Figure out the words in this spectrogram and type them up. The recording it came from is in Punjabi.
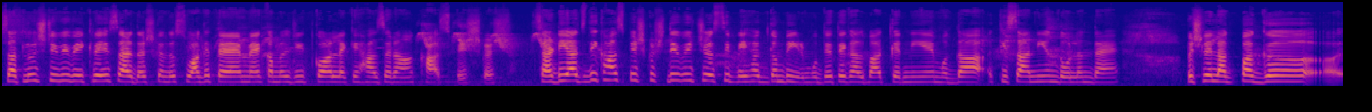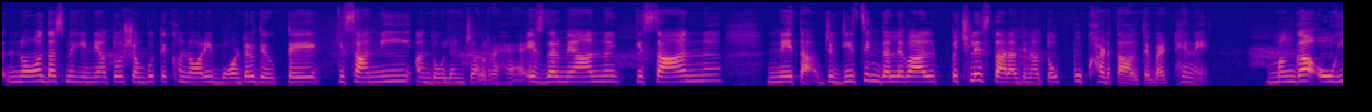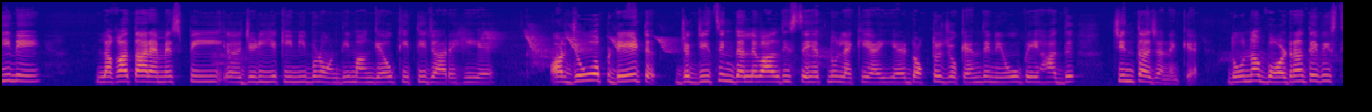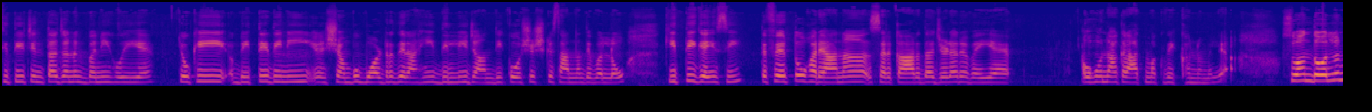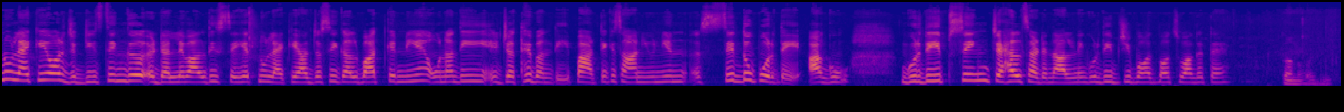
ਸਤਲੁਜ ਟੀਵੀ ਵੇਖ ਰਹੇ ਸਾਰੇ ਦਰਸ਼ਕਾਂ ਦਾ ਸਵਾਗਤ ਹੈ। ਮੈਂ ਕਮਲਜੀਤ ਕੌਰ ਲੈ ਕੇ ਹਾਜ਼ਰ ਹਾਂ ਖਾਸ ਪੇਸ਼ਕਸ਼। ਸਾਡੀ ਅੱਜ ਦੀ ਖਾਸ ਪੇਸ਼ਕਸ਼ ਦੇ ਵਿੱਚ ਅਸੀਂ ਬੇहद ਗੰਭੀਰ ਮੁੱਦੇ ਤੇ ਗੱਲਬਾਤ ਕਰਨੀ ਹੈ। ਮੁੱਦਾ ਕਿਸਾਨੀ ਅੰਦੋਲਨ ਦਾ ਹੈ। ਪਿਛਲੇ ਲਗਭਗ 9-10 ਮਹੀਨਿਆਂ ਤੋਂ ਸ਼ੰਭੂ ਤੇ ਖਨੌਰੀ ਬਾਰਡਰ ਦੇ ਉੱਤੇ ਕਿਸਾਨੀ ਅੰਦੋਲਨ ਚੱਲ ਰਿਹਾ ਹੈ। ਇਸ ਦਰਮਿਆਨ ਕਿਸਾਨ ਨੇਤਾ ਜਗਜੀਤ ਸਿੰਘ ਡੱਲੇਵਾਲ ਪਿਛਲੇ 17 ਦਿਨਾਂ ਤੋਂ ਭੁੱਖ ਹੜਤਾਲ ਤੇ ਬੈਠੇ ਨੇ। ਮੰਗਾ ਉਹੀ ਨੇ ਲਗਾਤਾਰ ਐਮਐਸਪੀ ਜਿਹੜੀ ਯਕੀਨੀ ਬਣਾਉਣ ਦੀ ਮੰਗ ਹੈ, ਉਹ ਕੀਤੀ ਜਾ ਰਹੀ ਹੈ। ਔਰ ਜੋ ਅਪਡੇਟ ਜਗਜੀਤ ਸਿੰਘ ਡੱਲੇਵਾਲ ਦੀ ਸਿਹਤ ਨੂੰ ਲੈ ਕੇ ਆਈ ਹੈ ਡਾਕਟਰ ਜੋ ਕਹਿੰਦੇ ਨੇ, ਉਹ ਬੇਹੱਦ ਚਿੰਤਾਜਨਕ ਹੈ। ਦੋਨਾਂ ਬਾਰਡਰਾਂ ਤੇ ਵੀ ਸਥਿਤੀ ਚਿੰਤਾਜਨਕ ਬਣੀ ਹੋਈ ਹੈ, ਕਿਉਂਕਿ ਬੀਤੇ ਦਿਨੀ ਸ਼ੰਭੂ ਬਾਰਡਰ ਦੇ ਰਾਹੀਂ ਦਿੱਲੀ ਜਾਣ ਦੀ ਕੋਸ਼ਿਸ਼ ਕਿਸਾਨਾਂ ਦੇ ਵੱਲੋਂ ਕੀਤੀ ਗਈ ਸੀ। ਤੇ ਫਿਰ ਤੋਂ ਹਰਿਆਣਾ ਸਰਕਾਰ ਦਾ ਜਿਹੜਾ ਰਵੱਈਆ ਹੈ ਉਹ ਨਕਾਰਾਤਮਕ ਵੇਖਣ ਨੂੰ ਮਿਲਿਆ। ਸੋ ਅੰਦੋਲਨ ਨੂੰ ਲੈ ਕੇ ਔਰ ਜਗਜੀਤ ਸਿੰਘ ਡੱਲੇਵਾਲ ਦੀ ਸਿਹਤ ਨੂੰ ਲੈ ਕੇ ਅੱਜ ਅਸੀਂ ਗੱਲਬਾਤ ਕਰਨੀ ਹੈ ਉਹਨਾਂ ਦੀ ਜਥੇਬੰਦੀ ਭਾਰਤੀ ਕਿਸਾਨ ਯੂਨੀਅਨ ਸਿੱਧੂਪੁਰ ਦੇ ਆਗੂ ਗੁਰਦੀਪ ਸਿੰਘ ਚਹਿਲ ਸਾਡੇ ਨਾਲ ਨੇ। ਗੁਰਦੀਪ ਜੀ ਬਹੁਤ-ਬਹੁਤ ਸਵਾਗਤ ਹੈ। ਧੰਨਵਾਦ ਜੀ।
